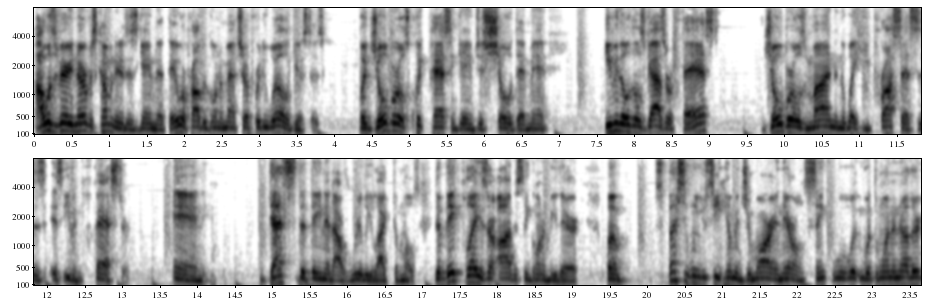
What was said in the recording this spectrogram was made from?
I was very nervous coming into this game that they were probably going to match up pretty well against us. But Joe Burrow's quick passing game just showed that, man, even though those guys are fast, Joe Burrow's mind and the way he processes is even faster. And that's the thing that I really like the most. The big plays are obviously going to be there, but especially when you see him and Ja'Marr and they're on sync with, with one another,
